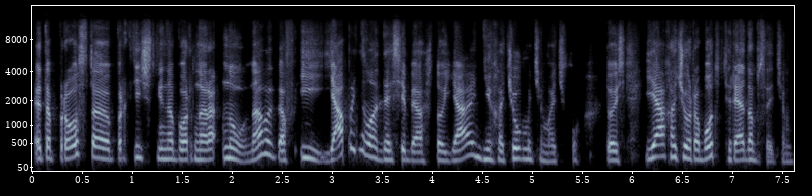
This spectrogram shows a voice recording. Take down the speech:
это просто практически набор ну, навыков, и я поняла для себя, что я не хочу математику. То есть я хочу работать рядом с этим,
